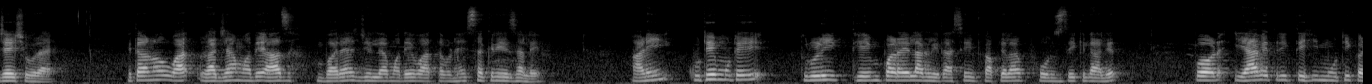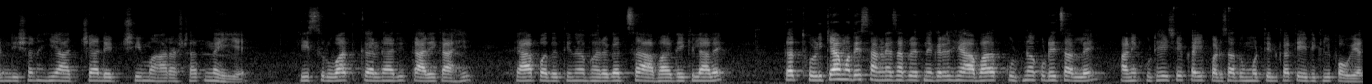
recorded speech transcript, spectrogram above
जय शिवराय. मित्रांनो वा राज्यामध्ये आज बऱ्याच जिल्ह्यामध्ये वातावरण हे सक्रिय झाले. आणि कुठे मोठे तुरळी थेंब पडायला लागलेत असे आपल्याला फोन्स देखील आलेत. पण या व्यतिरिक्त ही मोठी कंडिशन ही आजच्या डेटची महाराष्ट्रात नाही आहे ही सुरुवात करणारी तारीख आहे. त्या पद्धतीनं भरगतचं आभाळ देखील आलं आहे तर थोडक्यामध्ये सांगण्याचा प्रयत्न करेल हे आभाळ कुठं ना कुठे चाललं आहे आणि कुठेचे काही पडसाद उमटतील का ते देखील पाहूयात.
